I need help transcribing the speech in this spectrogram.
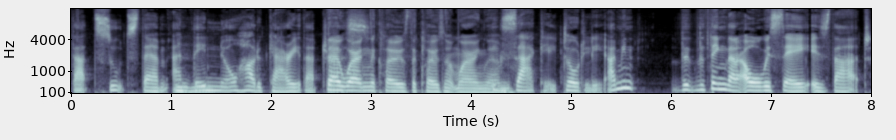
that suits them and they know how to carry that dress They're wearing the clothes, the clothes aren't wearing them. Exactly, totally. I mean, the the thing that I always say is that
